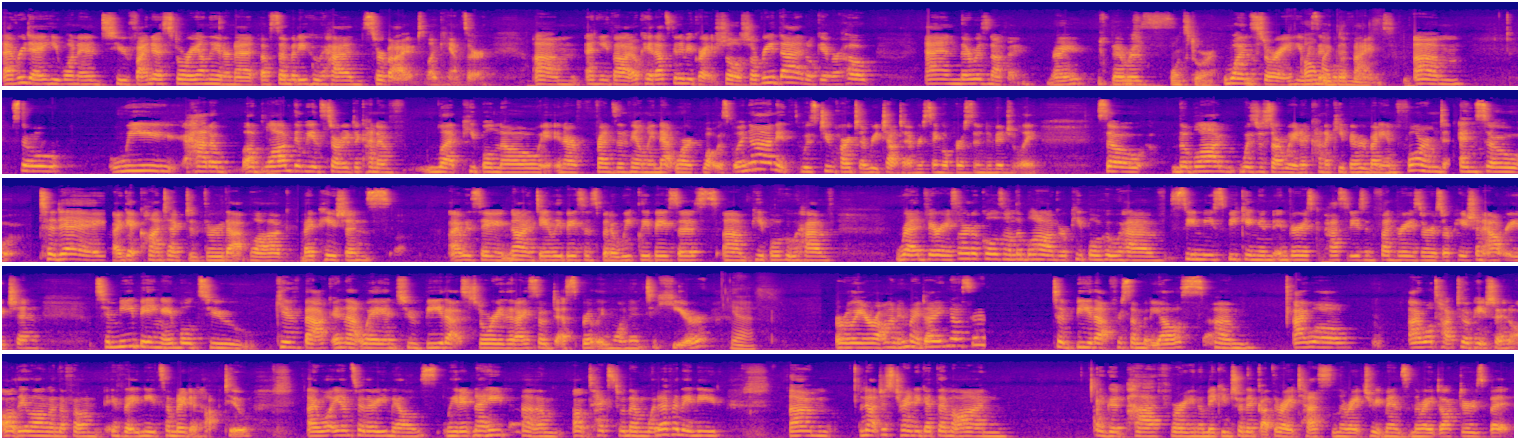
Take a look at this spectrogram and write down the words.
every day he wanted to find a story on the internet of somebody who had survived like cancer. Um, and he thought, okay, that's going to be great. She'll she'll read that. It'll give her hope. And there was nothing, right? There was one story. one story he was Oh my able to goodness. find. Um, so we had a, a blog that we had started to kind of let people know in our friends and family network what was going on. It was too hard to reach out to every single person individually. So the blog was just our way to kind of keep everybody informed. And so today I get contacted through that blog by patients, I would say not a daily basis, but a weekly basis, um, people who have read various articles on the blog or people who have seen me speaking in, in various capacities in fundraisers or patient outreach. And to me, being able to give back in that way and to be that story that I so desperately wanted to hear Yes. earlier on in my diagnosis, to be that for somebody else. Um, I will I will talk to a patient all day long on the phone if they need somebody to talk to. I will answer their emails late at night. Um, I'll text with them whatever they need. Um, not just trying to get them on a good path for you know making sure they've got the right tests and the right treatments and the right doctors, but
